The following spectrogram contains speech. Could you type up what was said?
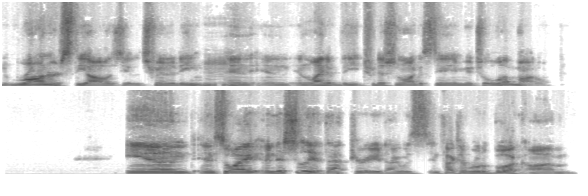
Rahner's theology of the Trinity mm-hmm. in, in, in light of the traditional Augustinian mutual love model. And and so i initially at that period i was in fact i wrote a book um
